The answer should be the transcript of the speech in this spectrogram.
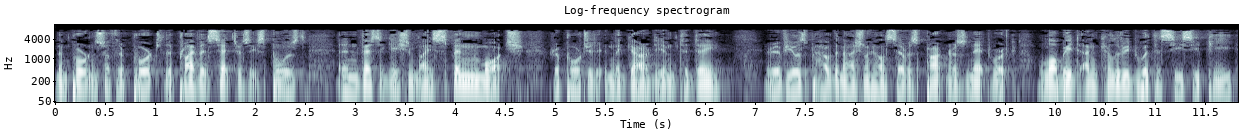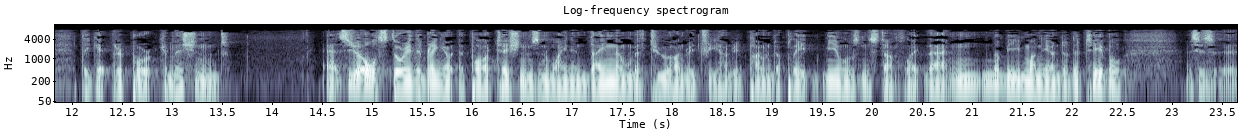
The importance of the report to the private sector is exposed in an investigation by Spinwatch reported in The Guardian today. It reveals how the National Health Service Partners Network lobbied and colluded with the CCP to get the report commissioned. Uh, it's an old story. They bring out the politicians and wine and dine them with 200, 300 pound a plate meals and stuff like that. And there'll be money under the table. This is, uh,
